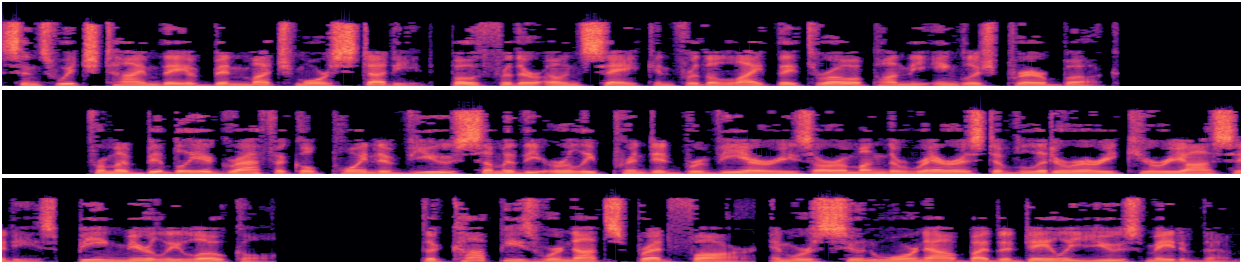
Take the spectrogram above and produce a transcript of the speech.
since which time they have been much more studied, both for their own sake and for the light they throw upon the English prayer book. From a bibliographical point of view some of the early printed breviaries are among the rarest of literary curiosities, being merely local. The copies were not spread far, and were soon worn out by the daily use made of them.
